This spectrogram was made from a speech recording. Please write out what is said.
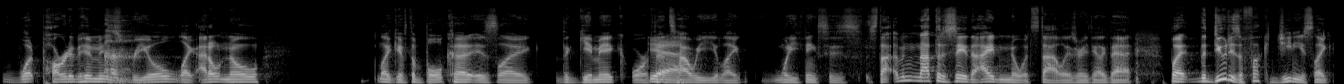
what part of him is real like i don't know like if the bowl cut is like the gimmick or if that's Yeah. how he like what he thinks is style i mean not to say that i know what style is or anything like that but the dude is a fucking genius like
